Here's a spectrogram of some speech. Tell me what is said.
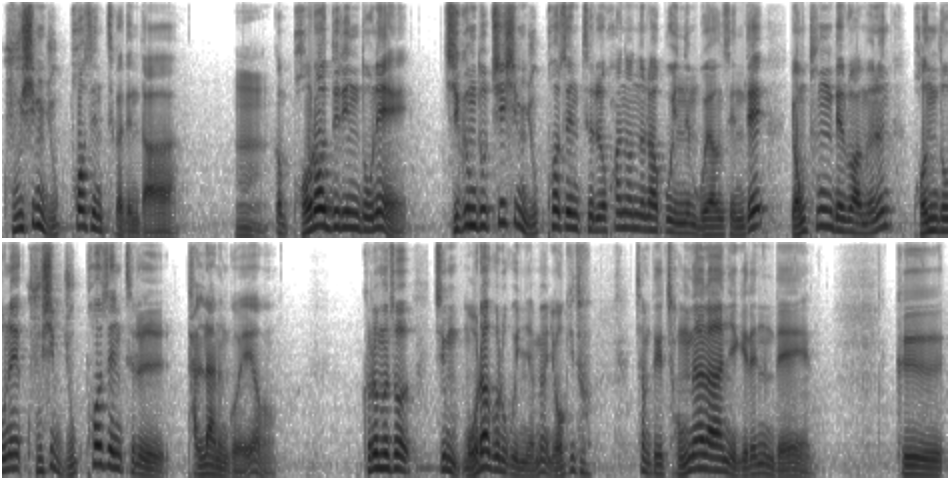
96%가 된다. 음. 그럼 벌어들인 돈에 지금도 76%를 환원을 하고 있는 모양새인데 영풍대로 하면은 번 돈의 96%를 달라는 거예요. 그러면서 지금 뭐라 그러고 있냐면 여기도 참 되게 적나라한 얘기를 했는데 그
